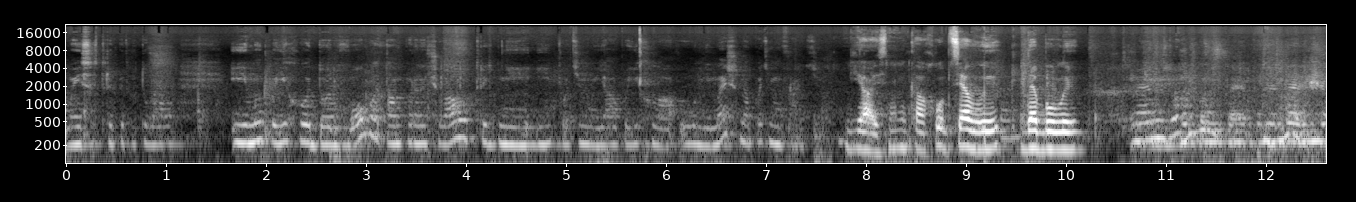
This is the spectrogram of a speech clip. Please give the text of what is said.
моєї сестри підготувала. І ми поїхали до Львова, там переночували три дні, і потім я поїхала у Німеччину, а потім у Францію. Ясненько. Хлопці, а ви де були? Я не дуже пам'ятаю, пам'ятаю, що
